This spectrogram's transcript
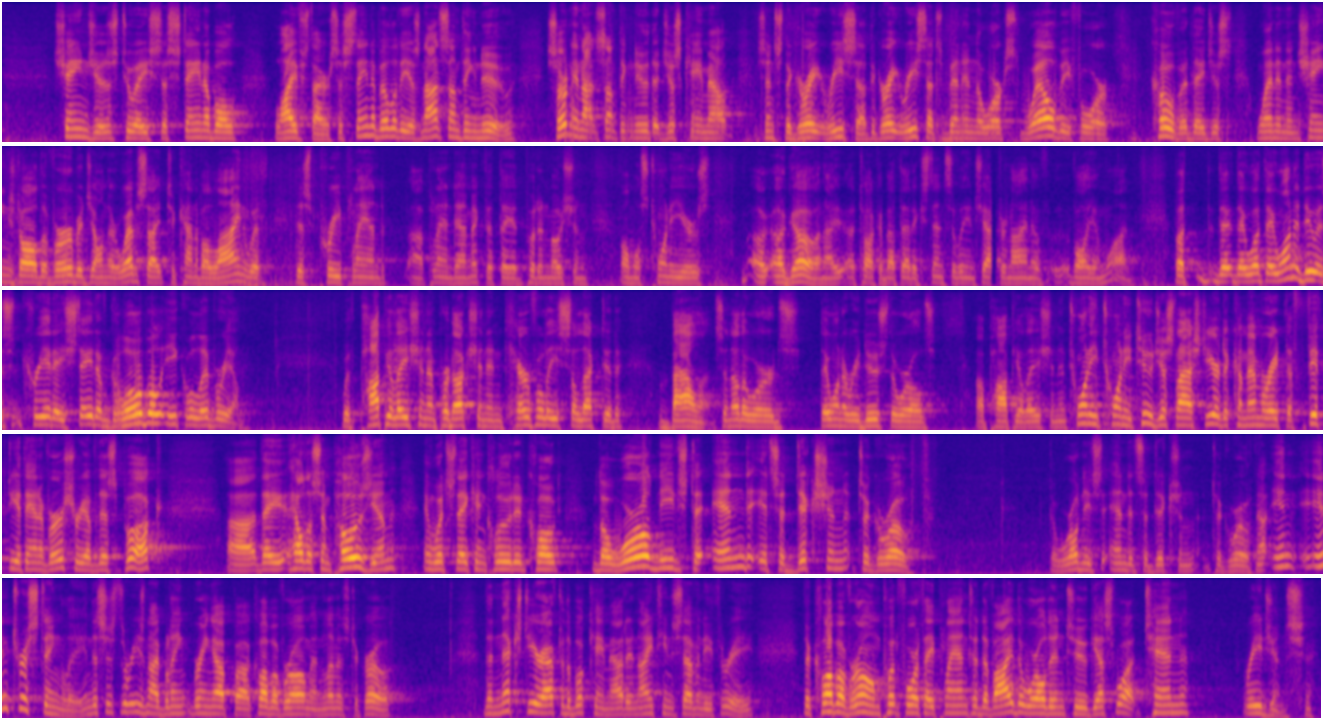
changes to a sustainable lifestyle. Sustainability is not something new, certainly not something new that just came out since the Great Reset. The Great Reset's been in the works well before COVID. They just went in and changed all the verbiage on their website to kind of align with this pre planned uh, pandemic that they had put in motion almost 20 years ago. And I, I, talk about that extensively in chapter 9 of volume 1. But they, they, what they want to do is create a state of global equilibrium with population and production in carefully selected balance. In other words, they want to reduce the world's uh, population. In 2022, just last year, to commemorate the 50th anniversary of this book, uh, they held a symposium in which they concluded, quote, the world needs to end its addiction to growth. The world needs to end its addiction to growth. Now, in, interestingly, and this is the reason I bring, up uh, Club of Rome and Limits to Growth, the next year after the book came out in 1973, the Club of Rome put forth a plan to divide the world into, guess what, 10 regions.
